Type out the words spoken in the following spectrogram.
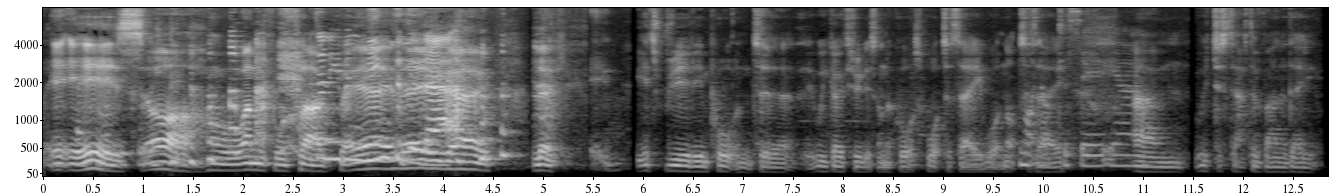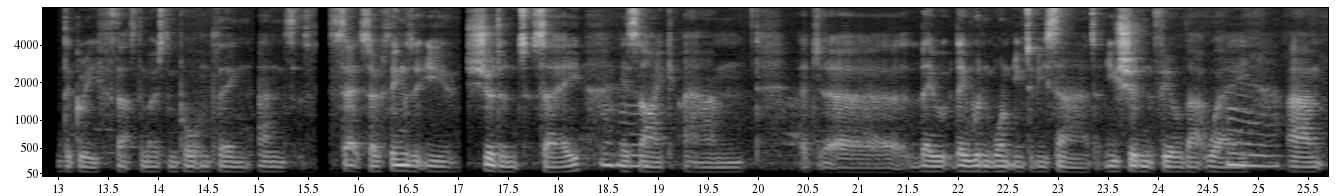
It is. Oh, wonderful plug. Didn't even yeah, mean to do there that. You go. Look, it's really important to. We go through this on the course. What to say, what not to not say. to say yeah Um, we just have to validate the grief. That's the most important thing. And so, so things that you shouldn't say Mm-hmm. is like. Um, uh, they they wouldn't want you to be sad. You shouldn't feel that way. Mm. Um,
